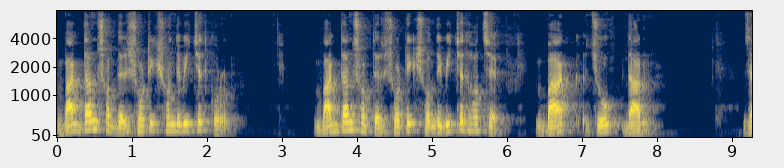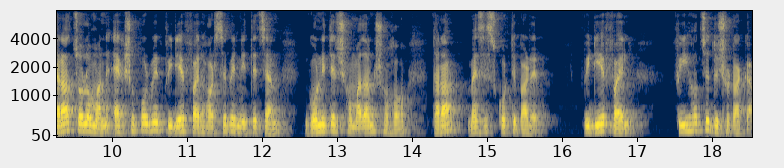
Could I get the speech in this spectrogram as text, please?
বাগদান শব্দের সঠিক সন্ধিবিচ্ছেদ করুন। বাগদান শব্দের সঠিক সন্ধিবিচ্ছেদ হচ্ছে বাক যোগ, দান। যারা চলমান একশো পর্বে পিডিএফ ফাইল হোয়াটসঅ্যাপে নিতে চান, গণিতের সমাধান সহ তারা মেসেজ করতে পারেন। পিডিএফ ফাইল ফি হচ্ছে দুশো টাকা।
